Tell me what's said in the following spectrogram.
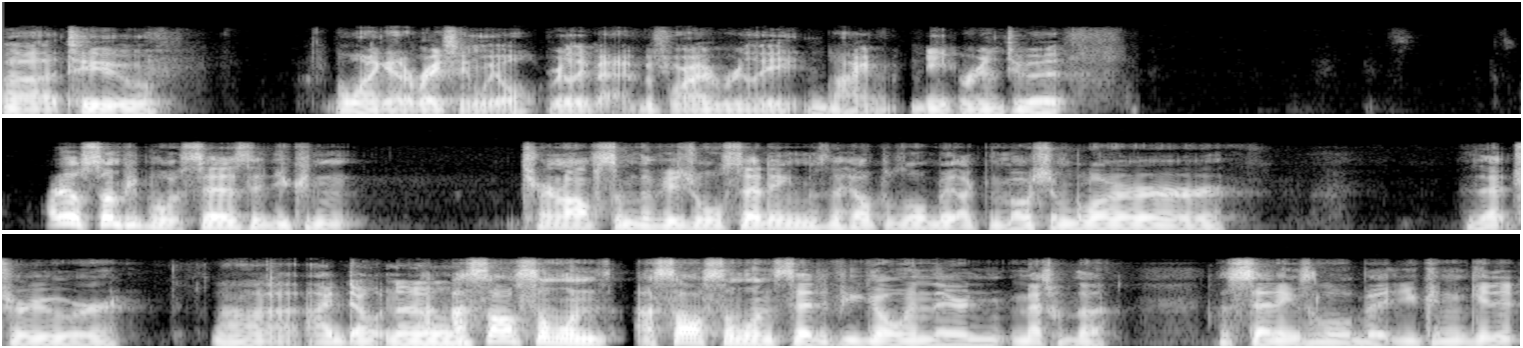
uh, two, I want to get a racing wheel really bad before I really dive deeper into it. I know some people it says that you can turn off some of the visual settings that help a little bit, like the motion blur. Or is that true? Or Uh, I don't I, I saw someone I saw someone said if you go in there and mess with the the settings a little bit, you can get it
